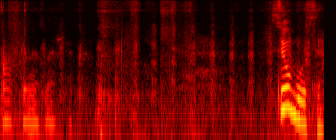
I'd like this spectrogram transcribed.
А, ты не знаешь як. Все, Буся.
